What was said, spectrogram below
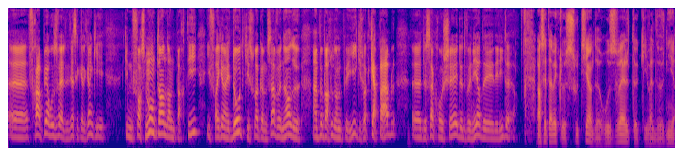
euh, frappé Roosevelt. C'est quelqu'un qui qui une force montante dans le parti. Il faudrait qu'il y en ait d'autres qui soient comme ça, venant de un peu partout dans le pays, qui soient capables euh, de s'accrocher et de devenir des, leaders. Alors c'est avec le soutien de Roosevelt qui va devenir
